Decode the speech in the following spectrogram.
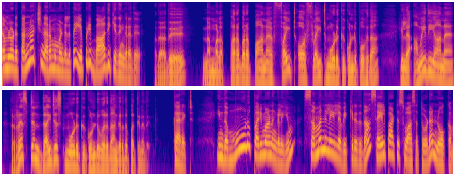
நம்மளோட தன்னாட்சி நரம்பு மண்டலத்தை எப்படி பாதிக்குதுங்கிறது. அதாவது நம்மள பரபரப்பான ஃபைட் ஆர் ஃப்ளைட் மோடுக்கு கொண்டு போகுதா? இல்ல அமைதியான ரெஸ்ட் அண்ட் டைஜஸ்ட் மோடுக்கு கொண்டு வருதாங்கிறது பத்தினது. கரெக்ட் இந்த மூணு பரிமாணங்களையும் சமநிலையில வைக்கிறது தான் செயல்பாட்டு சுவாசத்தோட நோக்கம்.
